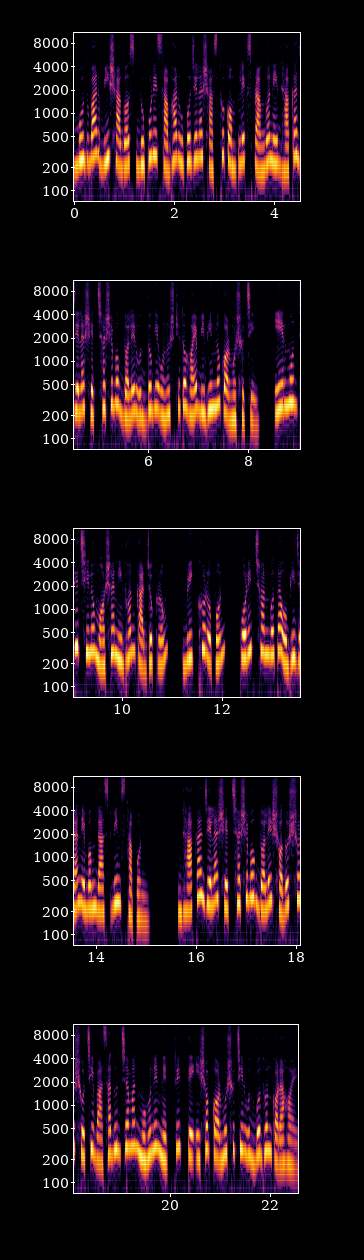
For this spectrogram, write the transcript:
বুধবার বিশ আগস্ট দুপুরে সাভার উপজেলা স্বাস্থ্য কমপ্লেক্স প্রাঙ্গণে ঢাকা জেলা স্বেচ্ছাসেবক দলের উদ্যোগে অনুষ্ঠিত হয় বিভিন্ন কর্মসূচি। এর মধ্যে ছিল মশা নিধন কার্যক্রম, বৃক্ষরোপণ, পরিচ্ছন্নতা অভিযান এবং ডাস্টবিন স্থাপন। ঢাকা জেলা স্বেচ্ছাসেবক দলের সদস্য সচিব আসাদুজ্জামান মোহনের নেতৃত্বে এসব কর্মসূচির উদ্বোধন করা হয়।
